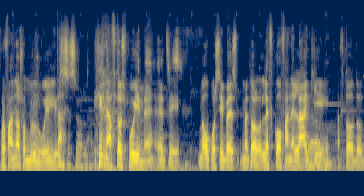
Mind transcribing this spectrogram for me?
Προφανώς ο Bruce Willis Τάσε σε όλα. είναι αυτός που είναι, έτσι. Όπως είπες, με το λευκό φανελάκι, αυτό το,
